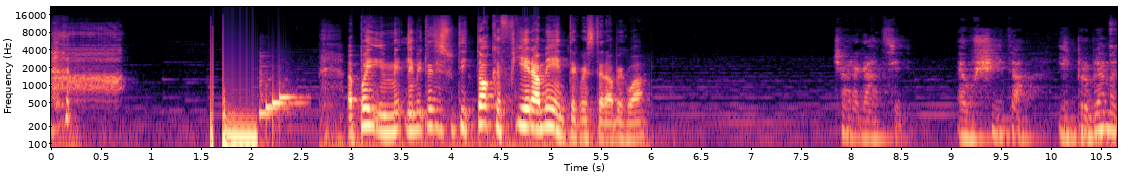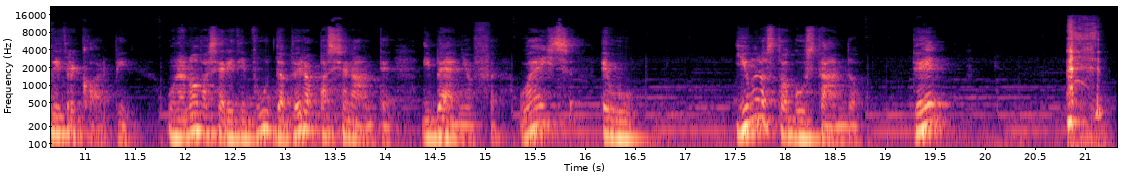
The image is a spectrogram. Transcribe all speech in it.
E poi le mettete su TikTok fieramente queste robe qua. Ciao ragazzi, è uscita Il problema dei tre corpi, una nuova serie tv davvero appassionante di Benioff, Weiss e Wu. Io me lo sto gustando. Te?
